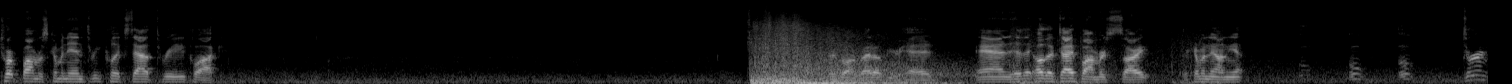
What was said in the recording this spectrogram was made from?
torp bombers coming in. Three clicks out. Three o'clock. They're going right over your head. And they, oh, they're dive bombers. Sorry, they're coming down yet. Ooh, ooh, ooh, turn.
